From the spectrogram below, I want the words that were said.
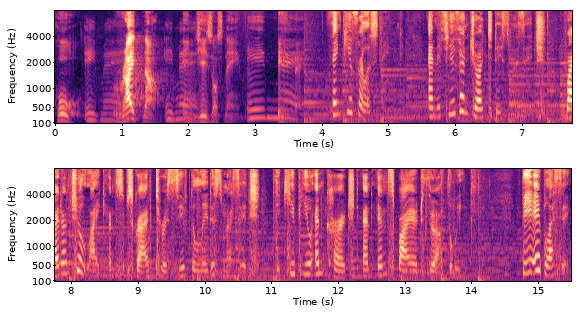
whole Amen. right now Amen. in jesus name Amen. Amen. thank you for listening and if you've enjoyed today's message, why don't you like and subscribe to receive the latest message to keep you encouraged and inspired throughout the week? Be a blessing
